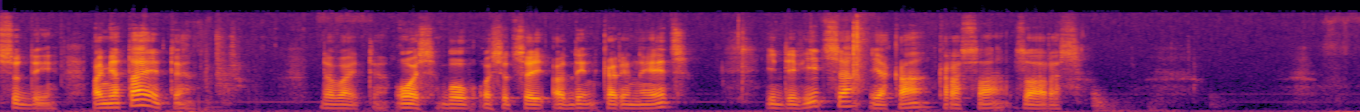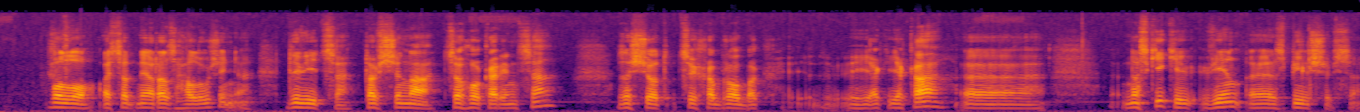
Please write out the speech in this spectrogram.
сюди. Пам'ятаєте? Давайте. Ось був ось оцей один корінець. І дивіться, яка краса зараз. Було ось одне розгалуження. Дивіться, товщина цього корінця за счет цих обробок, як, яка, е, наскільки він е, збільшився.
